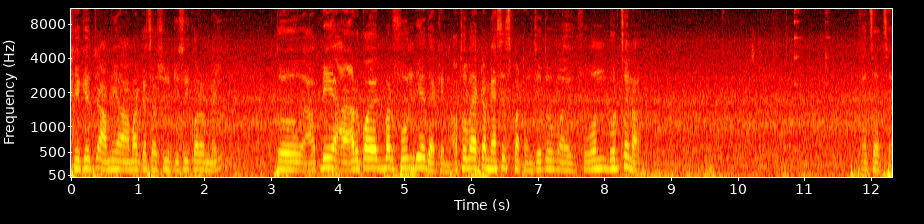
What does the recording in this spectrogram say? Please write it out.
সেক্ষেত্রে আমি আমার কাছে আসলে কিছুই করার নাই। তো আপনি আর কয়েকবার ফোন দিয়ে দেখেন অথবা একটা মেসেজ পাঠান, যেহেতু ফোন ধরছে না। আচ্ছা আচ্ছা।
